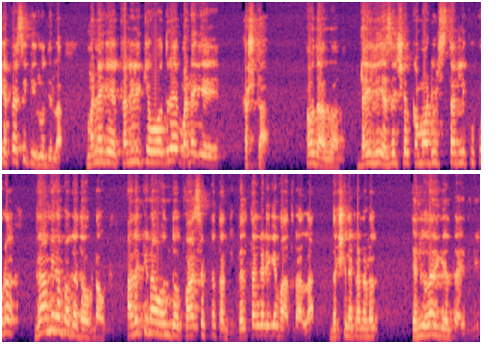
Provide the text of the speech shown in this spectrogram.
ಕೆಪಾಸಿಟಿ ಇರುವುದಿಲ್ಲ. ಮನೆಗೆ ಕಲೀಲಿಕ್ಕೆ ಹೋದ್ರೆ ಮನೆಗೆ ಕಷ್ಟ. ಹೌದಾ ಅಲ್ವಾ? ಡೈಲಿ ಎಸೆನ್ಷಿಯಲ್ ಕಮಾಡಿಟೀಸ್ ತರಲಿಕ್ಕೂ ಕೂಡ ಗ್ರಾಮೀಣ ಭಾಗದವ್ರು ನಾವು. ಅದಕ್ಕೆ ನಾವು ಒಂದು ಕಾನ್ಸೆಪ್ಟ್ನ ತಂದ್ವಿ. ಬೆಳ್ತಂಗಡಿಗೆ ಮಾತ್ರ ಅಲ್ಲ, ದಕ್ಷಿಣ ಕನ್ನಡ ಎಲ್ಲರಿಗೂ ಹೇಳ್ತಾ ಇದ್ದೀನಿ.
